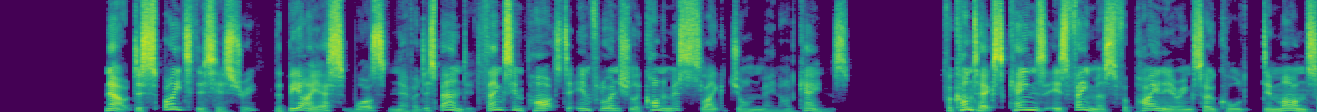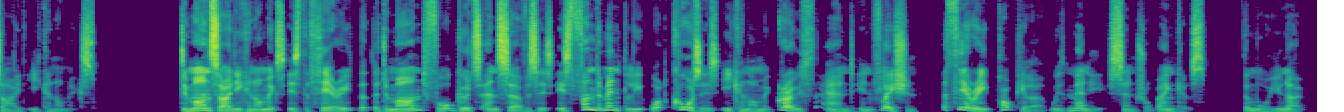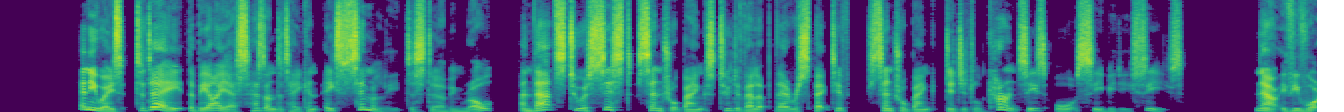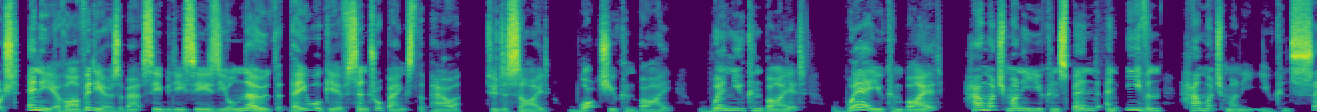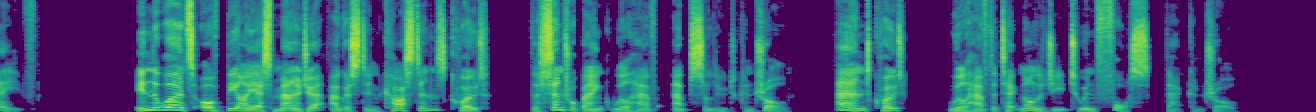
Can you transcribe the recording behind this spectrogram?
Now, despite this history, the BIS was never disbanded, thanks in part to influential economists like John Maynard Keynes. For context, Keynes is famous for pioneering so called demand side economics. Demand side economics is the theory that the demand for goods and services is fundamentally what causes economic growth and inflation, a theory popular with many central bankers. The more you know. Anyways, today the BIS has undertaken a similarly disturbing role, and that's to assist central banks to develop their respective central bank digital currencies or CBDCs. Now, if you've watched any of our videos about CBDCs, you'll know that they will give central banks the power to decide what you can buy, when you can buy it, where you can buy it, how much money you can spend, and even how much money you can save. In the words of BIS manager Agustin Carstens, quote, the central bank will have absolute control and, quote, will have the technology to enforce that control.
